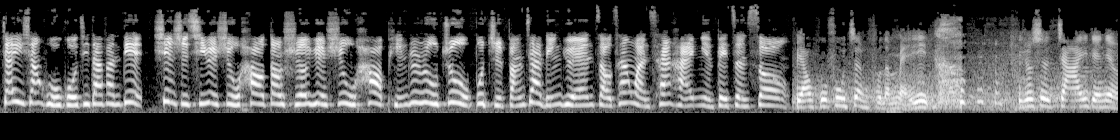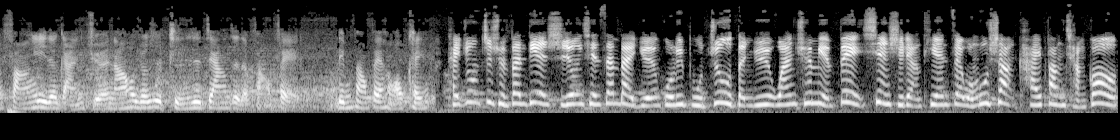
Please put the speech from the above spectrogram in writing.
嘉义香湖国际大饭店限时七月十五号到十二月十五号平日入住，不止房价零元，早餐晚餐还免费赠送。不要辜负政府的美意，就是加一点点防疫的感觉，然后就是 平日这样子的房费。零房费很 OK。台中智选饭店使用一千三百元国旅补助，等于完全免费，限时两天在网络上开放抢购，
